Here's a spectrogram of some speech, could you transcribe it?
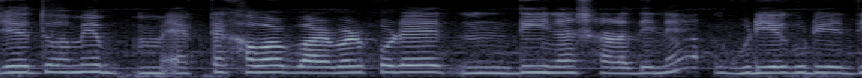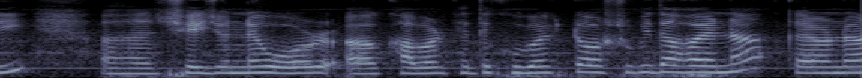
যেহেতু আমি একটা খাবার বারবার করে দিই না সারাদিনে, ঘুরিয়ে ঘুরিয়ে দিই সেই জন্য ওর খাবার খেতে খুব একটা অসুবিধা হয় না, কেননা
